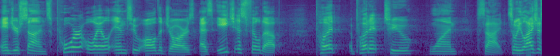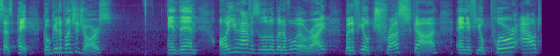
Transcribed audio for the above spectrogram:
and your sons, pour oil into all the jars. As each is filled up, put, put it to one side. So Elijah says, Hey, go get a bunch of jars. And then all you have is a little bit of oil, right? But if you'll trust God and if you'll pour out,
